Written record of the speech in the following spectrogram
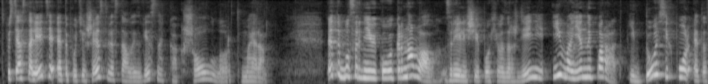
Спустя столетия это путешествие стало известно как шоу лорд-мэра. Это был средневековый карнавал, зрелище эпохи Возрождения и военный парад, и до сих пор это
